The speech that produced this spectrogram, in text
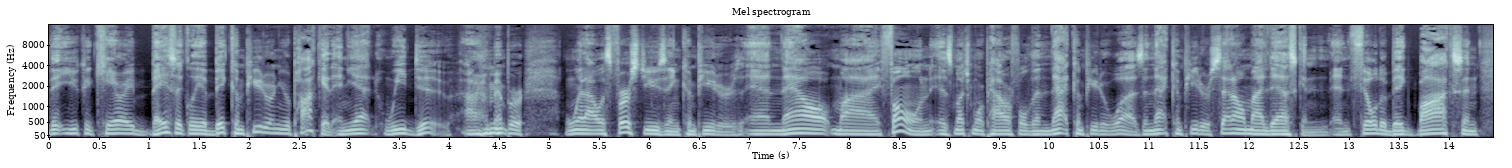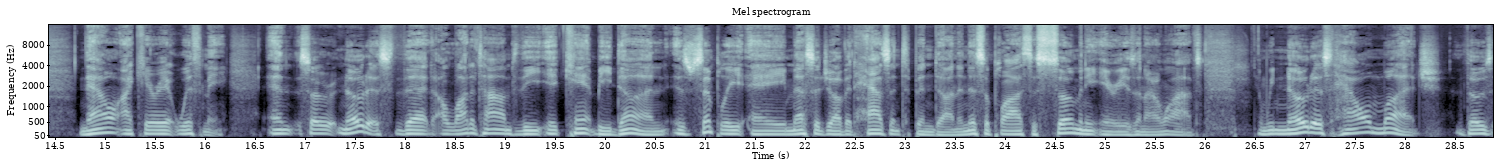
that you could carry basically a big computer in your pocket, and yet we do. I remember when I was first using computers, and now my phone is much more powerful than that computer was. And that computer sat on my desk and, and filled a big box, and now I carry it with me. And so notice that a lot of times the it can't be done is simply a message of it hasn't been done. And this applies to so many areas in our lives. And we notice how much those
